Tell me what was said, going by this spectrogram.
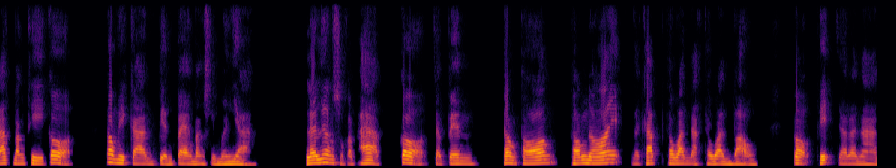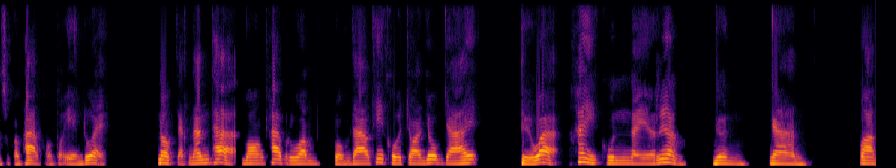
รักบางทีก็ต้องมีการเปลี่ยนแปลงบางสิ่งบางอย่าง และเรื่องสุขภาพก็จะเป็นช่องท้องท้องน้อยนะครับทวันหนักทวันเบา ก็พิจารณาสุขภาพของตัวเองด้วย นอกจากนั้นถ้ามองภาพรวมกลุ่มดาวที่โคจรโยกย้าย ถือว่าให้คุณในเรื่องเงิน งาน ความ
